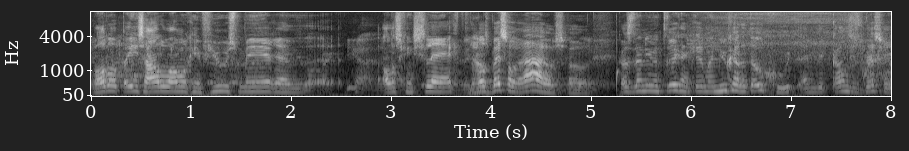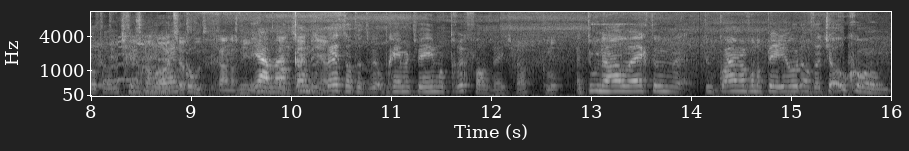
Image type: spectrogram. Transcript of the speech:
we hadden opeens hadden we allemaal geen views meer en eh, alles ging slecht. Het Ja. was best wel raar of zo. Als ik daar nu aan terug denk, maar nu gaat het ook goed en de kans is best wel dat er Het misschien is nog nog een nooit moment zo komt. goed gegaan als nu. Ja, Het maar het kan zijn, dus ja. best dat het op een gegeven moment weer helemaal terugvalt, weet je wel. Klopt. En toen haalden we echt, toen, toen kwamen we van een periode af dat je ook gewoon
